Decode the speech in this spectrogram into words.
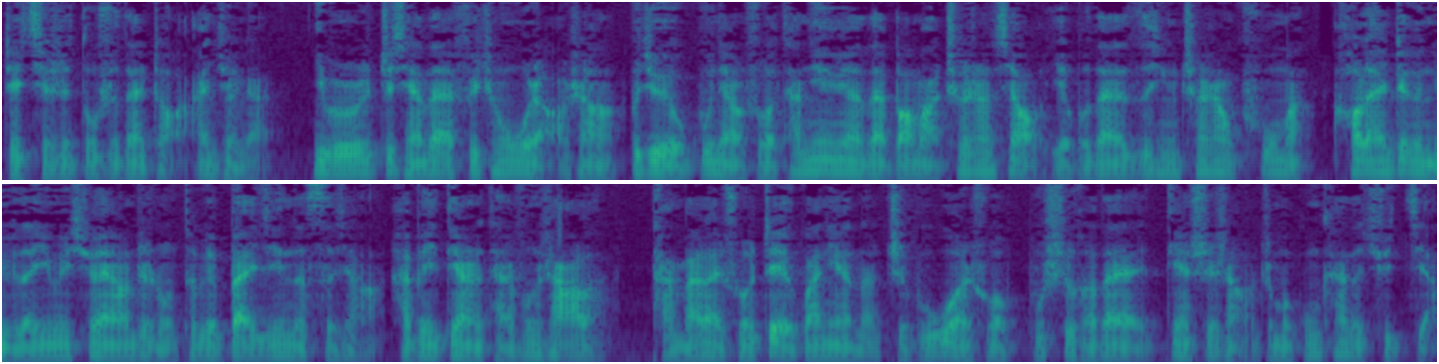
这其实都是在找安全感。你比如之前在《非诚勿扰》上，不就有姑娘说她宁愿在宝马车上笑，也不在自行车上哭嘛？后来这个女的因为宣扬这种特别拜金的思想，还被电视台封杀了。坦白来说，这个观念呢，只不过说不适合在电视上这么公开的去讲。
